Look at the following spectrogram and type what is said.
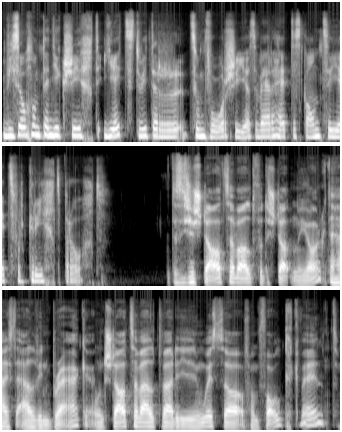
Wieso kommt denn die Geschichte jetzt wieder zum Vorschein? Also wer hat das Ganze jetzt vor Gericht gebracht? Das ist ein Staatsanwalt von der Stadt New York, der heißt Alvin Bragg. Und Staatsanwälte werden in den USA vom Volk gewählt.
